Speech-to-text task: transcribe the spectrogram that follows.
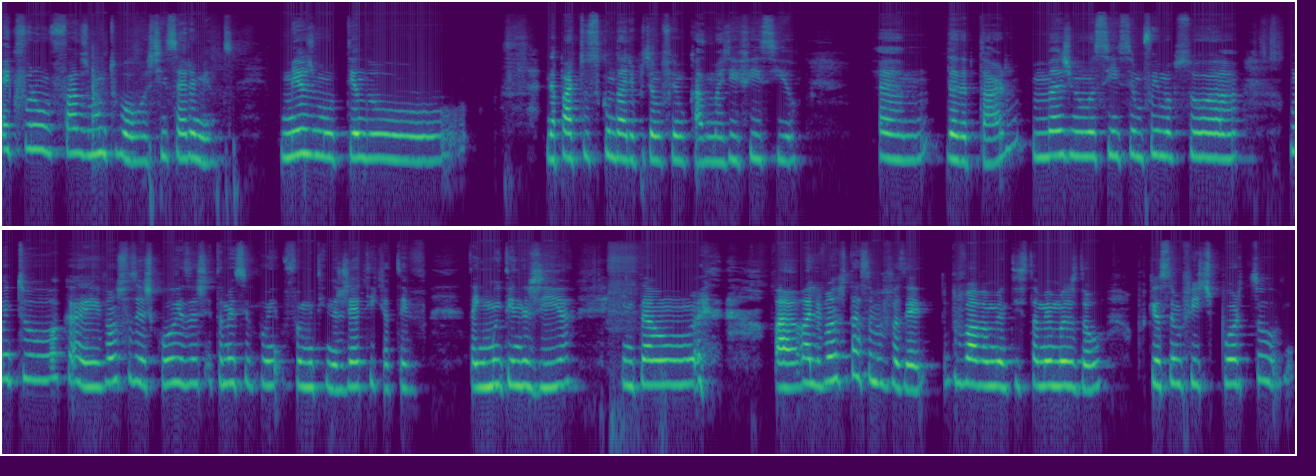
é que foram fases muito boas, sinceramente mesmo tendo na parte do secundário, por exemplo, foi um bocado mais difícil um, de adaptar, mas mesmo assim sempre fui uma pessoa muito ok, vamos fazer as coisas. Eu também sempre fui muito energética, teve, tenho muita energia, então pá, olha, vamos estar sempre a fazer. Provavelmente isso também me ajudou, porque eu sempre fiz desporto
